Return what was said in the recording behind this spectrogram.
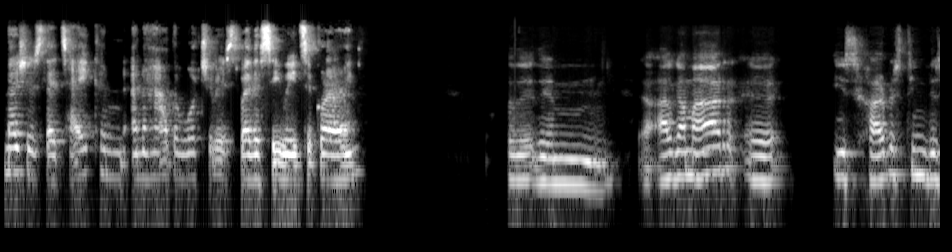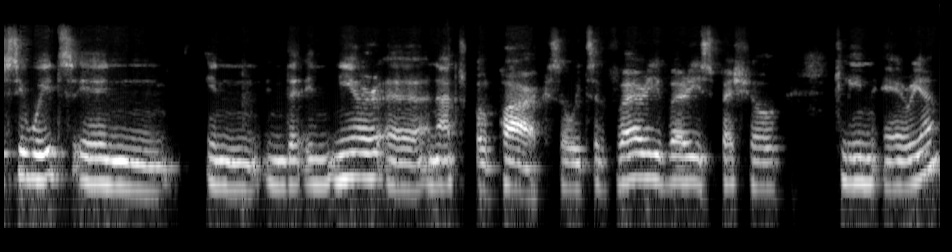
measures they take and, and how the water is where the seaweeds are growing? The, the um, Algamar uh, is harvesting the seaweeds in in in the in near uh, a natural park. So it's a very very special clean area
